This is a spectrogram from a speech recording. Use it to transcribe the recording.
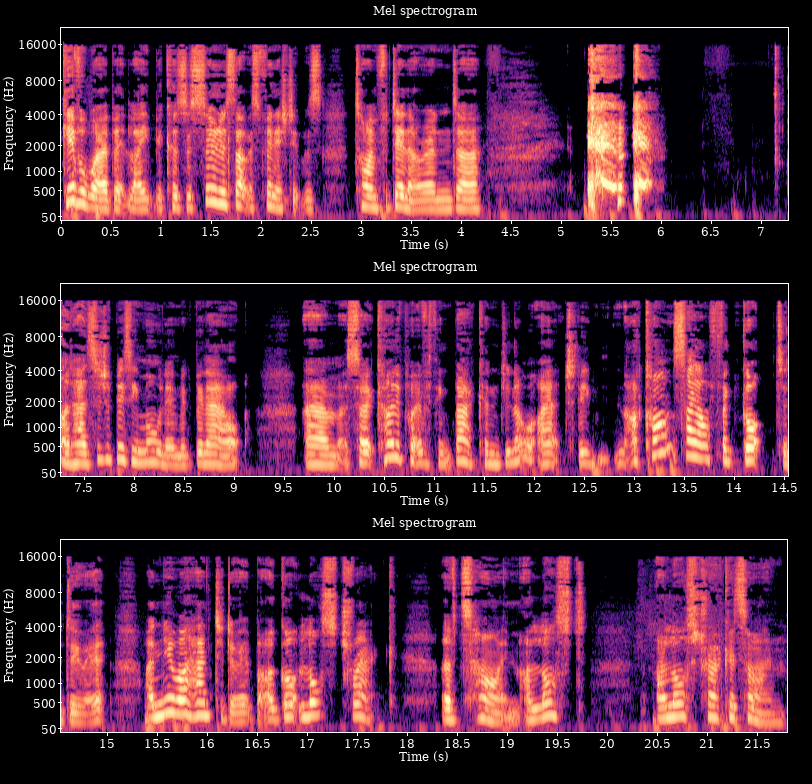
giveaway a bit late because as soon as that was finished it was time for dinner and uh I'd had such a busy morning. We'd been out. Um, so it kind of put everything back. And you know what? I actually, I can't say I forgot to do it. I knew I had to do it, but I got lost track of time. I lost, I lost track of time.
